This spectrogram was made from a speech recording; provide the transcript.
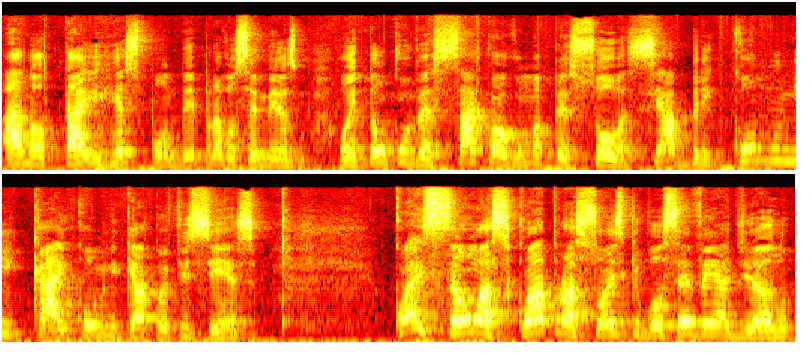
anotar e responder para você mesmo. Ou então conversar com alguma pessoa, se abrir, comunicar e comunicar com eficiência. Quais são as quatro ações que você vem adiando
